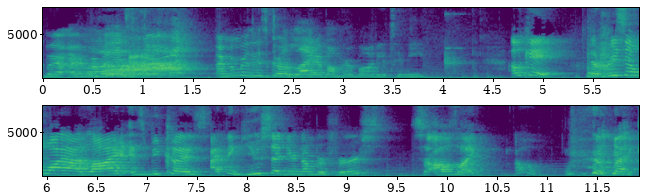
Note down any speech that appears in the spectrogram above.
But I remember this girl. I remember this girl lied about her body to me. Okay, the reason why I lied is because I think you said your number first. So I was like, oh. like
